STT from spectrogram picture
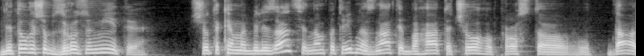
Для того, щоб зрозуміти, що таке мобілізація, нам потрібно знати багато чого просто от, да,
